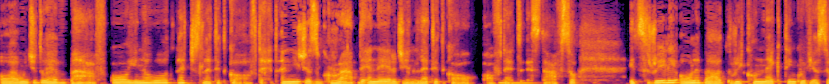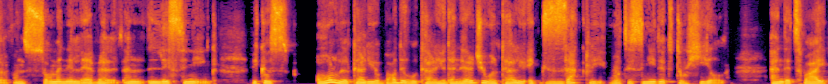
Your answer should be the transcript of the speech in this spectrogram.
or i want you to have bath or you know what? Let's just let it go of that. And you just grab the energy and let it go of that mm-hmm. stuff. So it's really all about reconnecting with yourself on so many levels and listening because all will tell you, your body will tell you, the energy will tell you exactly what is needed to heal. And that's why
